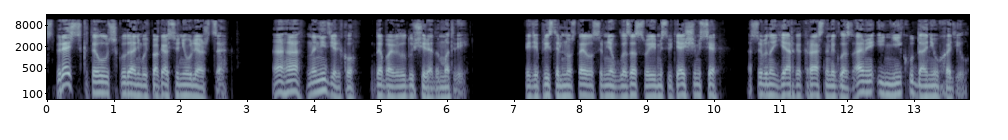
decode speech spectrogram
Спрячься-ка ты лучше куда-нибудь, пока все не уляжется. Ага, на недельку, добавил идущий рядом Матвей. Федя пристально уставился мне в глаза своими светящимися, особенно ярко-красными глазами, и никуда не уходил.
